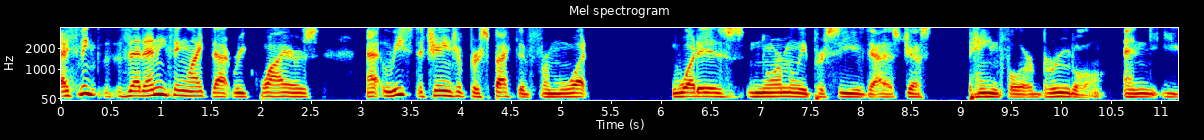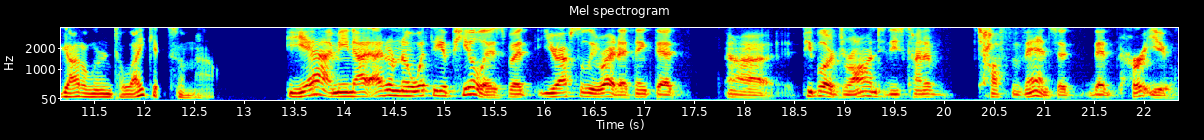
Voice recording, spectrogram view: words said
i think that anything like that requires at least a change of perspective from what what is normally perceived as just painful or brutal and you got to learn to like it somehow yeah, I mean, I, I don't know what the appeal is, but you're absolutely right. I think that uh, people are drawn to these kind of tough events that that hurt you.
